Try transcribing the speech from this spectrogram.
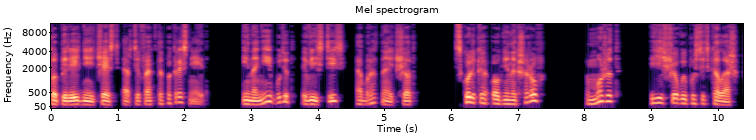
то передняя часть артефакта покраснеет, и на ней будет вестись обратный отсчет. Сколько огненных шаров может еще выпустить калаш?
